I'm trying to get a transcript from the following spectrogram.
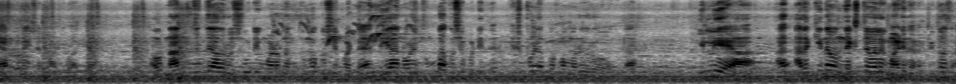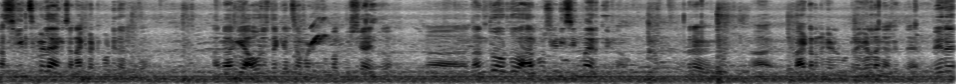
ಕ್ಯಾರೆಕ್ಟರೈಸೇಷನ್ ಮಾಡ್ಕೊಳ್ಳೋಕ್ಕೆ ಅವ್ರು ನನ್ನ ಜೊತೆ ಅವರು ಶೂಟಿಂಗ್ ಮಾಡೋದು ನಂಗೆ ತುಂಬ ಖುಷಿ ಪಟ್ಟೆ. ದಿಯಾ ನೋಡಿ ತುಂಬ ಖುಷಿ ಪಟ್ಟಿದ್ದೆ. ಎಷ್ಟು ಒಳ್ಳೆ ಪರ್ಫಾರ್ಮರ್ ಇವರು ಅಂತ. ಇಲ್ಲಿ ಅದಕ್ಕಿಂತ ಒಂದು ನೆಕ್ಸ್ಟ್ ಲೆವೆಲ್ಗೆ ಮಾಡಿದ್ದಾರೆ. ಬಿಕಾಸ್ ಆ ಸೀನ್ಸ್ಗಳೇ ಹಂಗೆ ಚೆನ್ನಾಗಿ ಕಟ್ಕೊಟ್ಟಿದ್ದಾರೆ ಇವರು ಹಾಗಾಗಿ ಅವ್ರ ಜೊತೆ ಕೆಲಸ ಮಾಡಿ ತುಂಬ ಖುಷಿ ಆಯಿತು. ನಂದು ಅವ್ರದ್ದು ಆಲ್ಮೋಸ್ಟ್ ಇಡೀ ಸಿನಿಮಾ ಇರ್ತೀವಿ ನಾವು. ಅಂದರೆ ಪ್ಯಾಟರ್ನ್ ಹೇಳ್ಬಿಟ್ರೆ ಹೇಳ್ದಂಗಾಗುತ್ತೆ ಬೇರೆ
